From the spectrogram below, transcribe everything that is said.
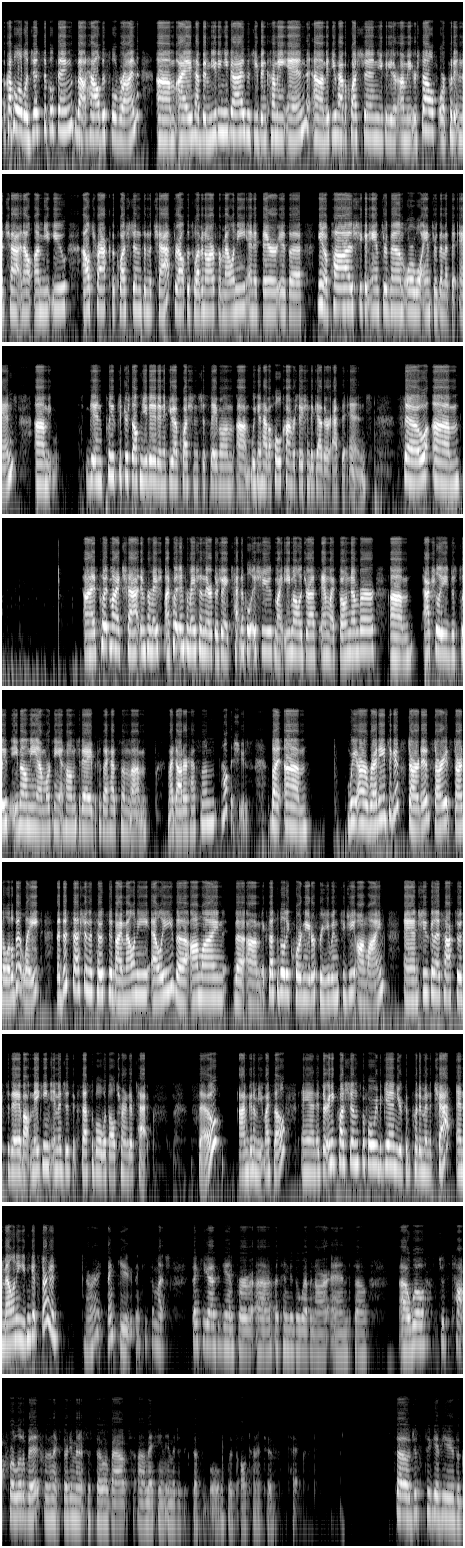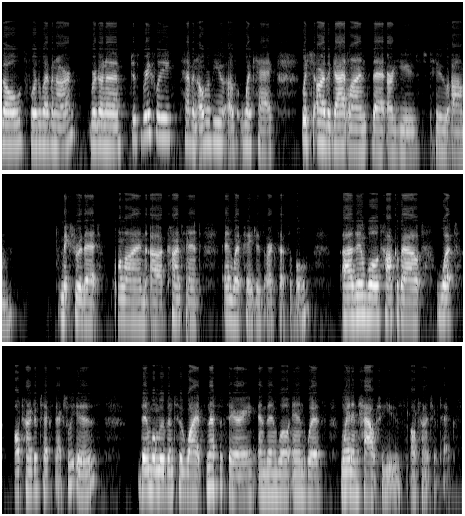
a couple of logistical things about how this will run. Um, I have been muting you guys as you've been coming in. Um, if you have a question, you can either unmute yourself or put it in the chat and I'll unmute you. I'll track the questions in the chat throughout this webinar for Melanie, and if there is a you know pause, she can answer them or we'll answer them at the end. Um, again, please keep yourself muted, and if you have questions, just save them. Um, we can have a whole conversation together at the end. So, um, I put my chat information, I put information there if there's any technical issues, my email address and my phone number. Um, actually, just please email me. I'm working at home today because I had some, um, my daughter has some health issues. But um, we are ready to get started. Sorry it started a little bit late. But this session is hosted by Melanie Ellie, the online, the um, accessibility coordinator for UNCG Online. And she's going to talk to us today about making images accessible with alternative text. So I'm going to mute myself. And is there any questions before we begin? You could put them in the chat. And Melanie, you can get started. All right. Thank you. Thank you so much. Thank you guys again for uh, attending the webinar. And so uh, we'll just talk for a little bit for the next 30 minutes or so about uh, making images accessible with alternative text. So just to give you the goals for the webinar, we're going to just briefly have an overview of WCAG which are the guidelines that are used to um, make sure that online uh, content and web pages are accessible. Uh, then we'll talk about what alternative text actually is. Then we'll move into why it's necessary, and then we'll end with when and how to use alternative text.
